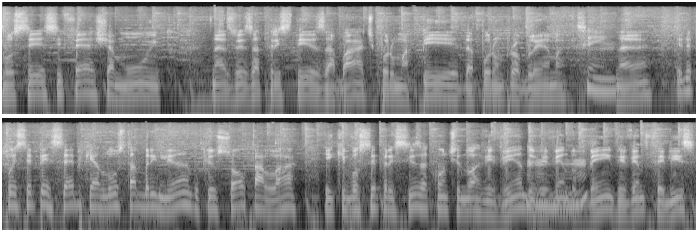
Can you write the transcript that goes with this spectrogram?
você se fecha muito né? Às vezes a tristeza abate por uma perda, por um problema. Sim. Né? E depois você percebe que a luz está brilhando, que o sol está lá e que você precisa continuar vivendo e uhum. vivendo bem, vivendo feliz.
